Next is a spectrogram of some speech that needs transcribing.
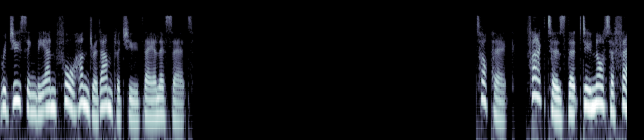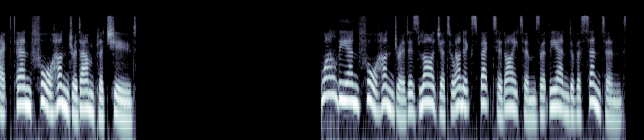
reducing the N400 amplitude they elicit. Topic: Factors that do not affect N400 amplitude. While the N400 is larger to unexpected items at the end of a sentence,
